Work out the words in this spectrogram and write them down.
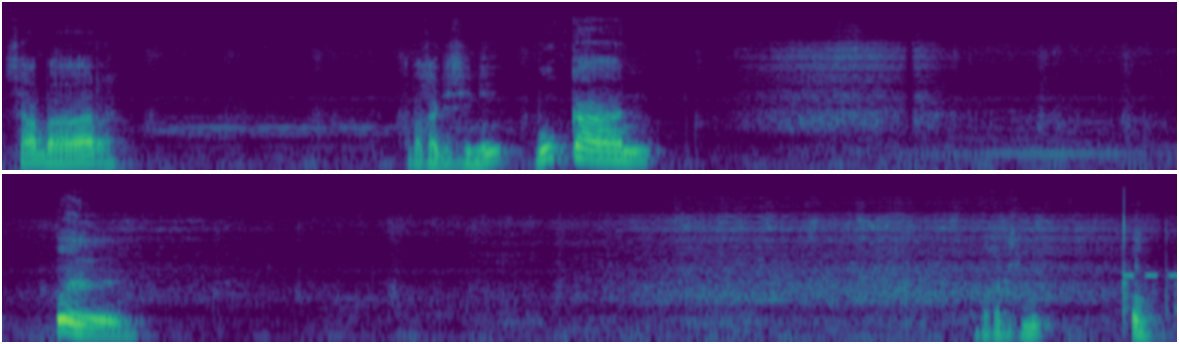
Sabar. Apakah di sini? Bukan. Weh. Apakah di sini? Oh.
